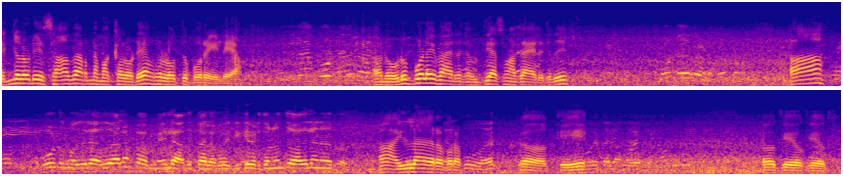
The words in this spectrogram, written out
எங்களுடைய சாதாரண மக்களோடைய அவர்கள் ஒத்து போகிறேன் இல்லையா? அவனோட உடுப்புகளே பாருங்க வித்தியாசமாக தான் இருக்குது. ஆ? போடும் முதல்ல அதுவெல்லாம் மேலே அதுக்கால போய் டிக்கெட் எடுத்தோன்னு வந்து அதில் நேர்றது ஆ இதெல்லாம் அப்புறம் ஓகே ஓகே ஓகே. ஓகே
